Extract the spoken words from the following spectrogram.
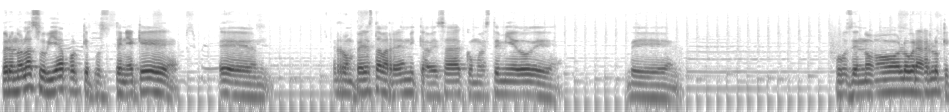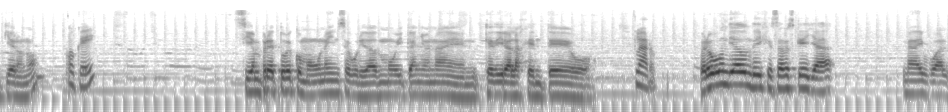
pero no la subía porque pues tenía que eh, romper esta barrera en mi cabeza, como este miedo de, de, pues de no lograr lo que quiero, ¿no? Ok. Siempre tuve como una inseguridad muy cañona en qué dirá la gente o... Claro. Pero hubo un día donde dije, ¿sabes qué? Ya me da igual,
